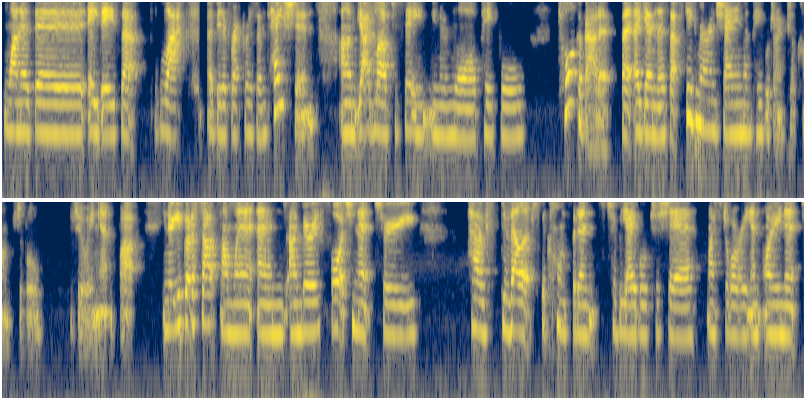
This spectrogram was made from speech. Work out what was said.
one of the EDs that lack a bit of representation, um, yeah, I'd love to see you know more people talk about it. But again, there's that stigma and shame, and people don't feel comfortable doing it. But you know, you've got to start somewhere, and I'm very fortunate to have developed the confidence to be able to share my story and own it.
